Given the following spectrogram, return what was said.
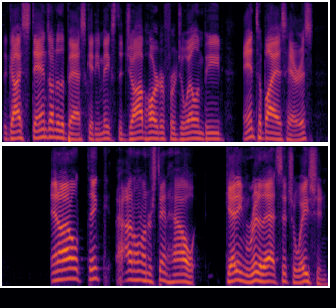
The guy stands under the basket. He makes the job harder for Joel Embiid and Tobias Harris. And I don't think, I don't understand how getting rid of that situation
